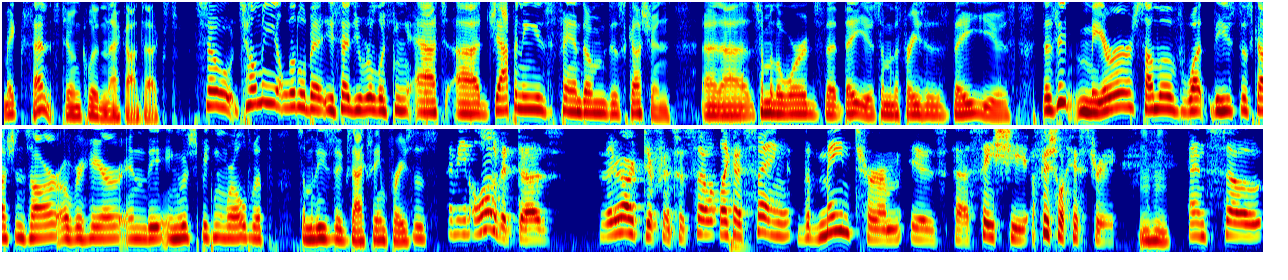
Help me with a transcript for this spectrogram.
makes sense to include in that context. So tell me a little bit. You said you were looking at uh, Japanese fandom discussion and uh, some of the words that they use, some of the phrases they use. Does it mirror some of what these discussions are over here in the English speaking world with some of these exact same phrases? I mean, a lot of it does. There are differences. So, like I was saying, the main term is uh, seishi, official history. Mm-hmm. And so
